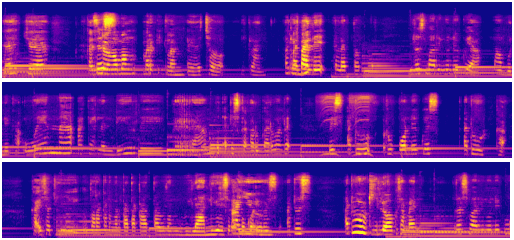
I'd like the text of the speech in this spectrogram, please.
gajah kasih udah ngomong merek iklan Eh, cok iklan. Oke, Lanjut. balik ke laptop. Terus mari ngono ya, mambune gak enak, akeh lendire, berambut, aduh gak karu-karuan rek. Wis aduh rupane ku wis aduh gak gak iso diutarakan dengan kata-kata wis ngwilani wis pokoke wis. Aduh aduh gila aku sampean. Terus mari ngono iku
